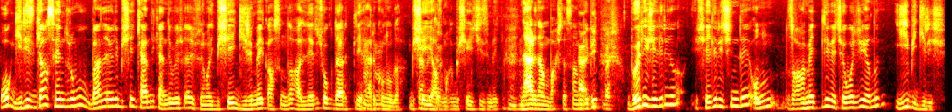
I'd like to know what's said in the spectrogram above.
O girizgah sendromu ben öyle bir şey kendi kendime böyle şeyler düşünüyorum. Hani bir şeye girmek aslında halleri çok dertli her Hı-hı. konuda. Bir şey tabii, yazmak, tabii. bir şey çizmek. Hı-hı. Nereden başlasam ha, gibi. Böyle şeyleri şeyler içinde onun zahmetli ve çabacı yanı iyi bir giriş.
